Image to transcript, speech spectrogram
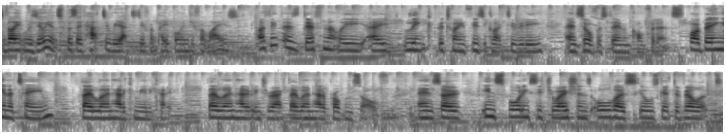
developing resilience because they've had to react to different people in different ways. I think there's definitely a link between physical activity and self-esteem and confidence. By being in a team, they learn how to communicate, they learn how to interact, they learn how to problem solve. And so in sporting situations, all those skills get developed.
